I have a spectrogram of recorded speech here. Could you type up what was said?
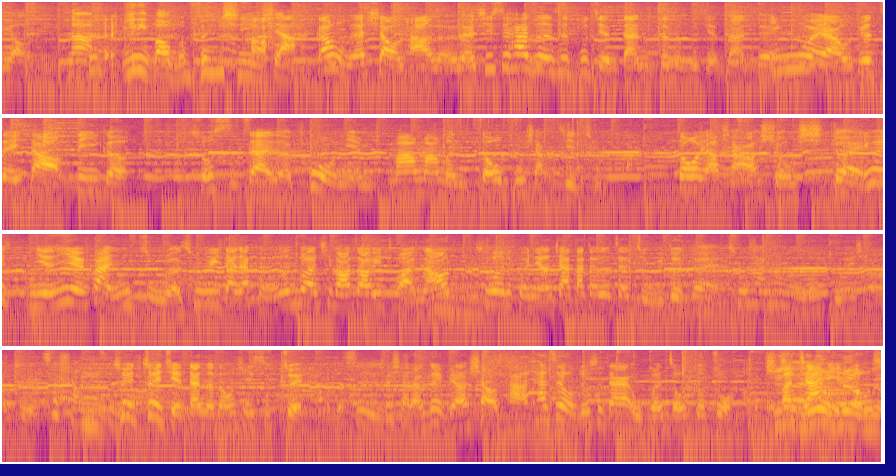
料理，那以你帮我们分析一下。刚刚我们在笑他了，对，其实他真的是不简单，真的不简单。对，因为啊，我觉得这一道第一个，说实在的，过年妈妈们都不想进厨房，都要想要休息。对，因为年夜饭已经煮了，初一大家可能都乱七八糟一团，然后初二回娘家大家都再煮一顿。对，初三通常都不会想要做。所以最简单的东西是最好的。是，所以小梁哥也不要笑他，他这种就是大概五分钟就做好了。把家里的东西，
